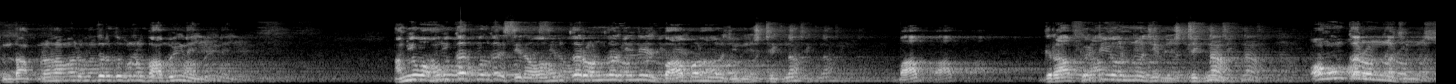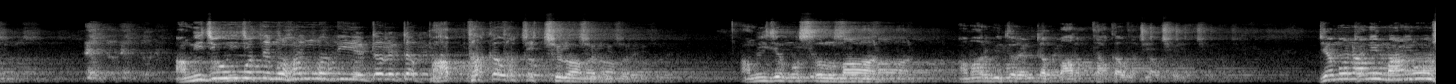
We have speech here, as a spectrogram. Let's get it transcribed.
কিন্তু আপনার আমার ভিতরে তো কোনো বাবই নেই। আমি অহংকার বলতেছি না। অহংকার অন্য জিনিস বাপ অন্য জিনিস, ঠিক না? বাপ বাপ গ্রাফিটি অন্য জিনিস, ঠিক না? অহংকার অন্য জিনিস। আমি যে উম্মতে মোহাম্মদী, এটার একটা ভাব থাকা উচিত ছিল আমার ভিতরে। আমি যে মুসলমান আমার ভিতরে একটা ভাব থাকা উচিত ছিল। যেমন আমি মানুষ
